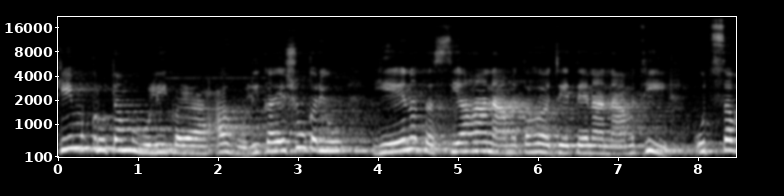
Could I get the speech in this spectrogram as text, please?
કિમ કૃતમ હોલિકયા આ હોલિકાએ શું કર્યું? યેન તસ્યા નામતઃ જે તેના નામથી ઉત્સવ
